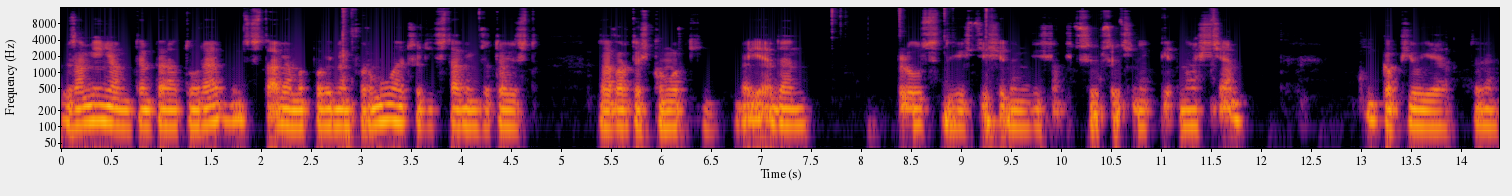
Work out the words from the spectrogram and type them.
zamieniam temperaturę, więc wstawiam odpowiednią formułę, czyli wstawiam, że to jest zawartość komórki B1 plus 273,15 i kopiuję tę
